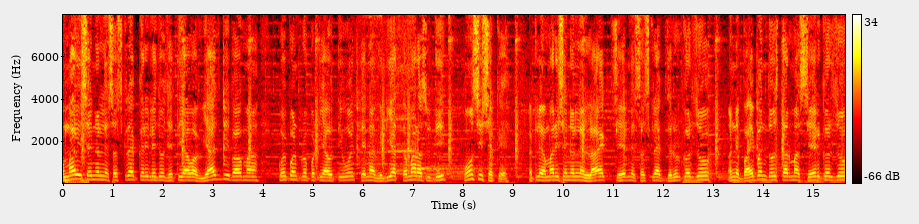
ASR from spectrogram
અમારી ચેનલને સબસ્ક્રાઈબ કરી લેજો, જેથી આવા વ્યાજબી ભાવમાં કોઈ પણ પ્રોપર્ટી આવતી હોય તેના વિડીયા તમારા સુધી પહોંચી શકે. એટલે અમારી ચેનલને લાઇક શેર ને સબસ્ક્રાઈબ જરૂર કરજો અને ભાઈબંધ દોસ્તારમાં શેર કરજો.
